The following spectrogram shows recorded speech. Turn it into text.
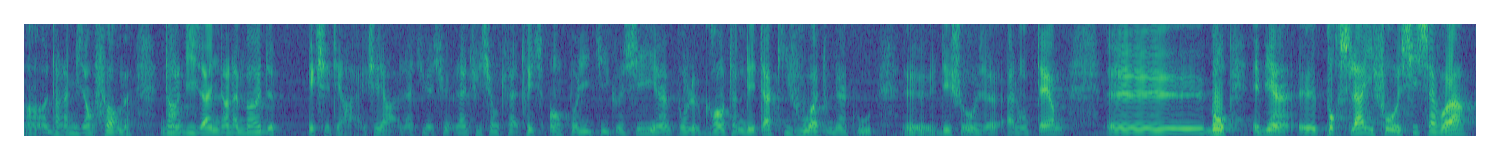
dans la mise en forme, dans le design, dans la mode, etc. etc. L'intuition créatrice en politique aussi, hein, pour le grand homme d'État qui voit tout d'un coup euh, des choses à long terme. Euh, bon, eh bien, euh, pour cela, il faut aussi savoir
